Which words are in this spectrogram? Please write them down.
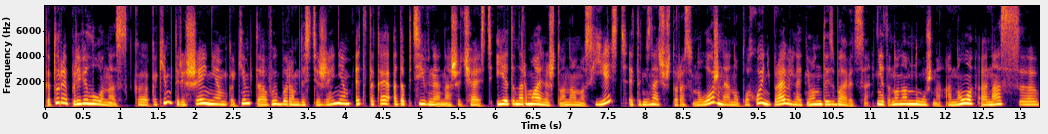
которое привело нас к каким-то решениям, каким-то выборам, достижениям. Это такая адаптивная наша часть. И это нормально, что она у нас есть. Это не значит, что раз оно ложное, оно плохое, неправильное, от него надо избавиться. Нет, оно нам нужно. Оно э, нас э,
